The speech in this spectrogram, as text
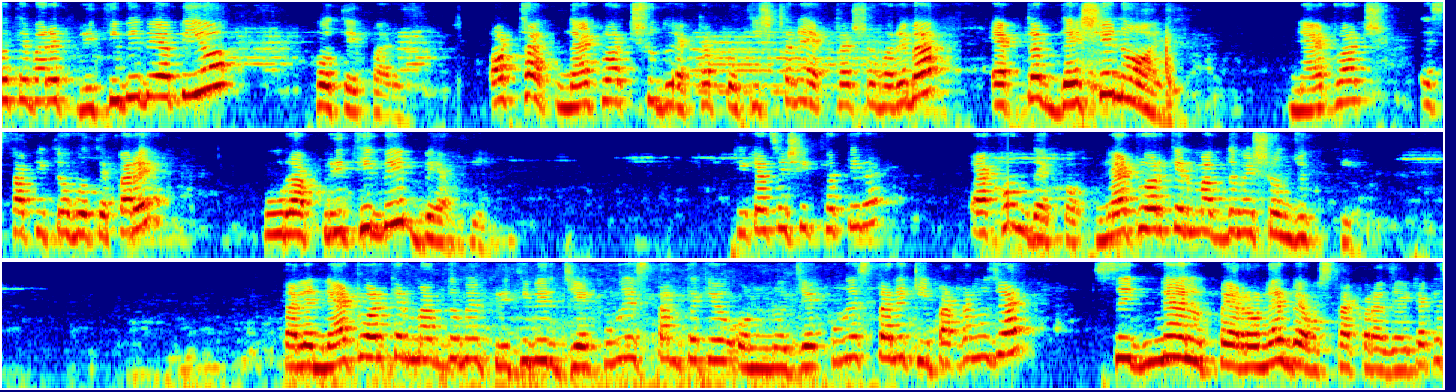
হতে পারে, পৃথিবীব্যাপীও হতে পারে। অর্থাৎ নেটওয়ার্ক শুধু একটা প্রতিষ্ঠানে, একটা শহরে বা একটা দেশে নয়। নেটওয়ার্ক স্থাপিত হতে পারে পুরা পৃথিবী ব্যাপী ঠিক আছে, শিক্ষার্থীরা? এখন দেখো নেটওয়ার্কের মাধ্যমে সংযুক্তি। তাহলে নেটওয়ার্কের মাধ্যমে পৃথিবীর যে কোনো স্থান থেকে অন্য যে কোনো স্থানে কি পাঠানো যায়? সিগন্যাল প্রেরণের ব্যবস্থা করা যায়। এটাকে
